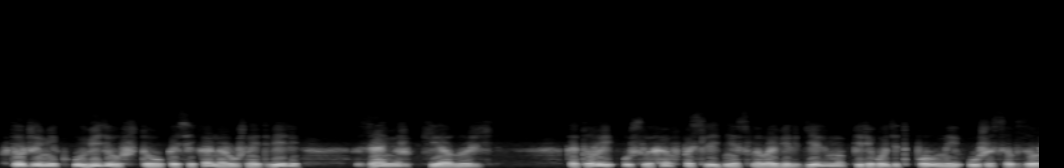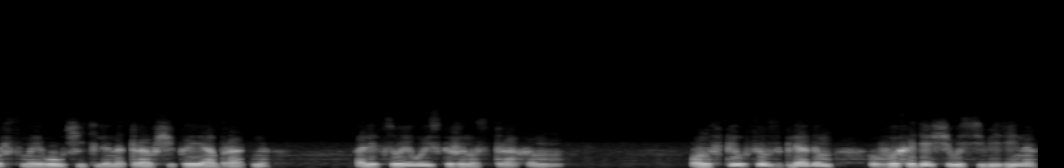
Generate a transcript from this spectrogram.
в тот же миг увидел, что у косяка наружной двери замер Келлорь, который, услыхав последние слова Вильгельма, переводит полный ужаса взор с моего учителя на травщика и обратно, а лицо его искажено страхом. Он впился взглядом в выходящего Северина,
